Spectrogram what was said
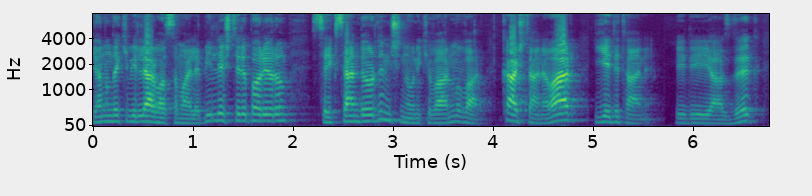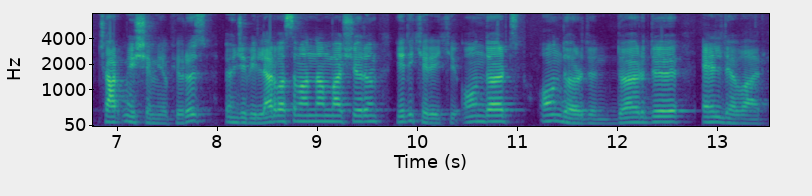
Yanındaki birler basamağıyla birleştirip arıyorum. 84'ün içinde 12 var mı? Var. Kaç tane var? 7 tane. 7'yi yazdık. Çarpma işlemi yapıyoruz. Önce birler basamağından başlıyorum. 7 kere 2 14. 14'ün 4'ü elde var.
